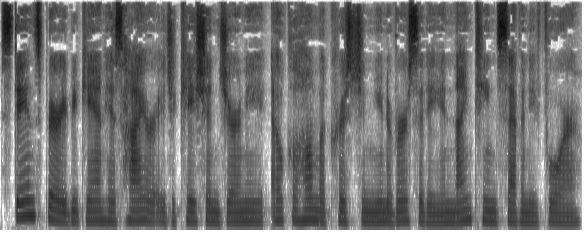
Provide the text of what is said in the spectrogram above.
Stansberry began his higher education journey at Oklahoma Christian University in 1974.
